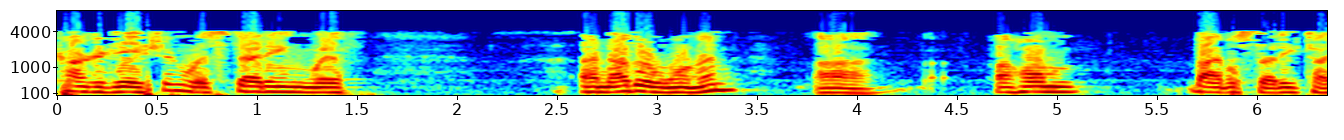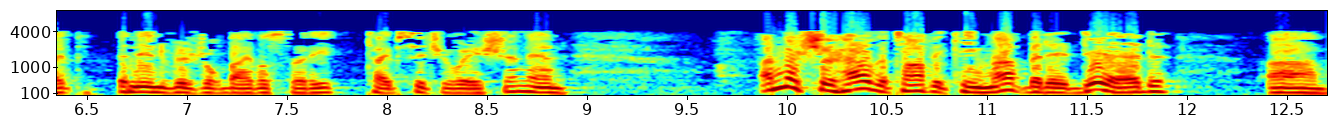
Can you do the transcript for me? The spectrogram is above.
congregation was studying with another woman, uh, a home Bible study type, an individual Bible study type situation, and I'm not sure how the topic came up, but it did, um,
